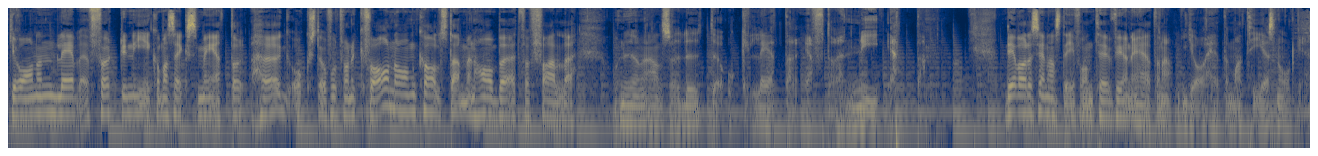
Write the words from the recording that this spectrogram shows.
Granen blev 49,6 meter hög och står fortfarande kvar norr om Karlstad, men har börjat förfalla. Och nu är man alltså ute och letar efter en ny etta. Det var det senaste ifrån TV4 Nyheterna. Jag heter Mattias Nordgren.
